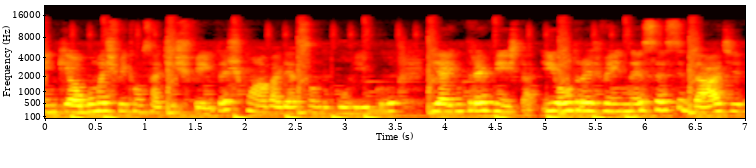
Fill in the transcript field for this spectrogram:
em que algumas ficam satisfeitas com a avaliação do currículo e a entrevista, e outras veem necessidade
